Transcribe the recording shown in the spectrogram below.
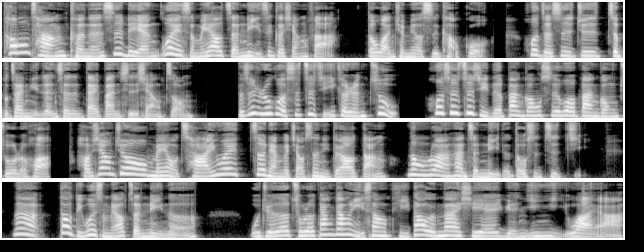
通常可能是连为什么要整理这个想法都完全没有思考过，或者是就是这不在你人生的待办事项中。可是如果是自己一个人住，或是自己的办公室或办公桌的话，好像就没有差，因为这两个角色你都要当，弄乱和整理的都是自己。那到底为什么要整理呢？我觉得除了刚刚以上提到的那些原因以外啊，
